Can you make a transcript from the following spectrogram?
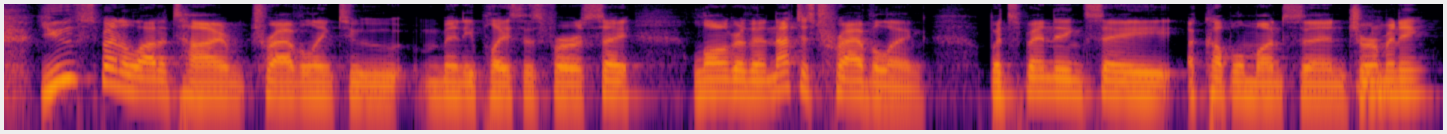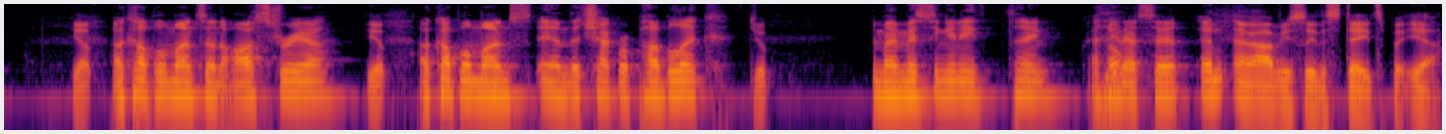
You've spent a lot of time traveling to many places for, say, longer than not just traveling, but spending, say, a couple months in Germany, yep. a couple months in Austria, Yep. a couple months in the Czech Republic. Yep. Am I missing anything? I think Nope. that's it. And uh, obviously the states, but yeah.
